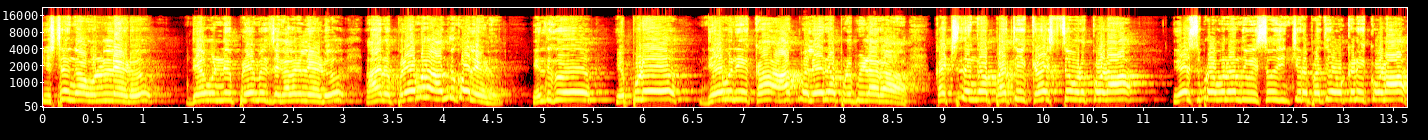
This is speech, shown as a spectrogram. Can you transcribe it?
ఇష్టంగా ఉండలేడు. దేవుణ్ణి ప్రేమించగలగలేడు. ఆయన ప్రేమను అందుకోలేడు. ఎందుకు? ఎప్పుడు దేవుని కా- ఆత్మ లేనప్పుడు పిల్లారా ఖచ్చితంగా ప్రతి క్రైస్తవుడు కూడా యేసు ప్రభునందు విశ్వసించిన ప్రతి ఒక్కరికి కూడా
